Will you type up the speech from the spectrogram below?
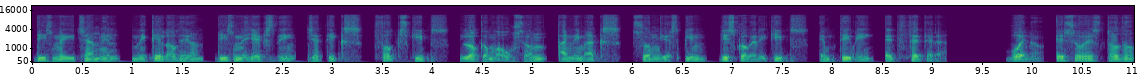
Disney Channel, Nickelodeon, Disney XD, Jetix, Fox Kids, Locomotion, Animax, Sony Spin, Discovery Kids, MTV, etc. Bueno, eso es todo,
